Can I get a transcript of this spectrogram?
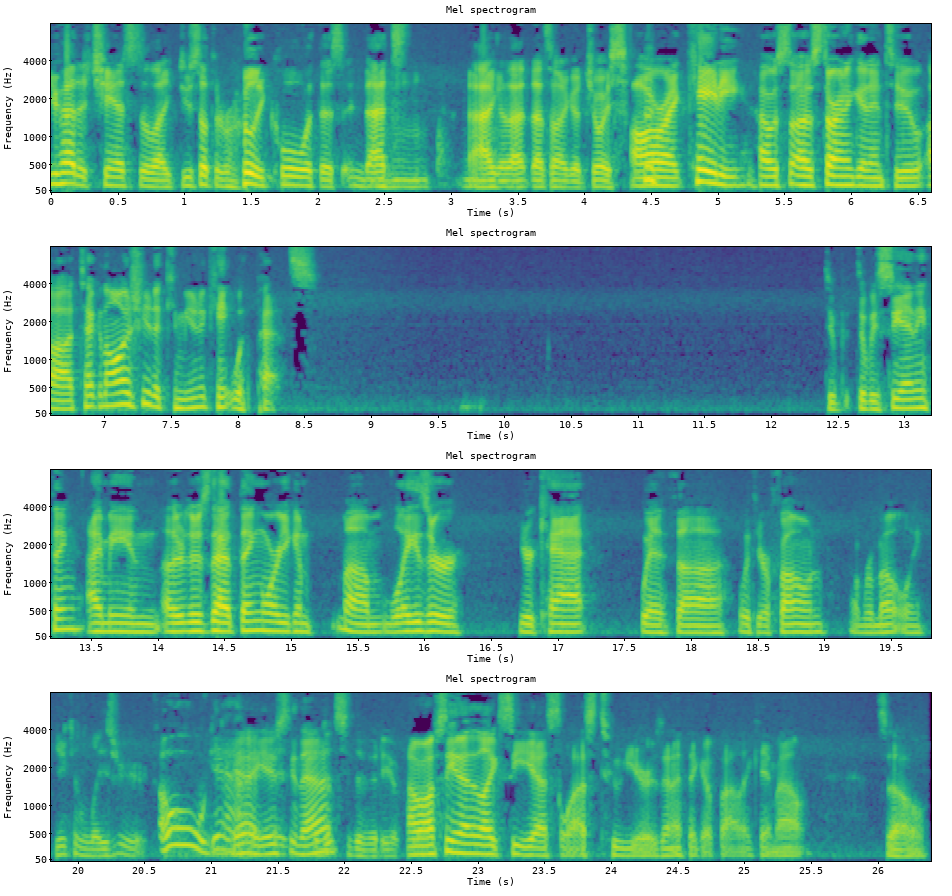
You had a chance to like do something really cool with this, and that's Mm-hmm. I go, that, that's not a good choice. All right, Katie, I was I was starting to get into uh, technology to communicate with pets. Do, do we see anything? I mean, uh, there's that thing where you can um, laser your cat with uh, with your phone remotely. You can laser your. Oh yeah, Yeah, you I- see I that? did see the video. Oh, I've seen it at like CES the last two years, and I think it finally came out. So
